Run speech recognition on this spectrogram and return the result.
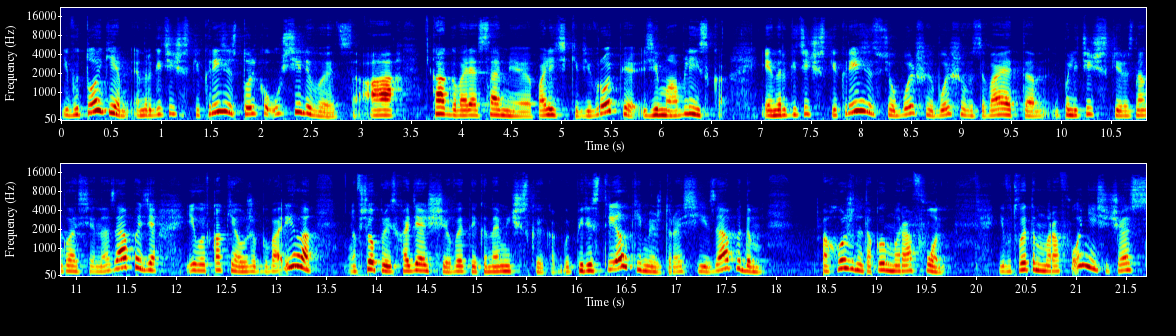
И в итоге энергетический кризис только усиливается, а как говорят сами политики в Европе, зима близко. И энергетический кризис все больше и больше вызывает э, политические разногласия на Западе. И вот, как я уже говорила, все происходящее в этой экономической как бы, перестрелке между Россией и Западом похоже на такой марафон. И вот в этом марафоне сейчас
